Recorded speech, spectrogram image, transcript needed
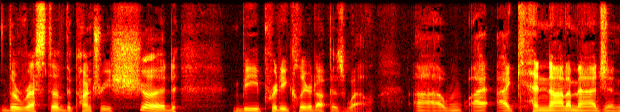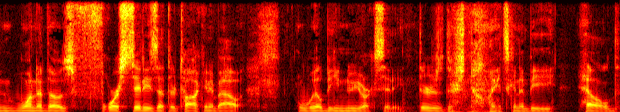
the rest of the country should be pretty cleared up as well. Uh, I, I cannot imagine one of those four cities that they're talking about will be New York City. There's there's no way it's going to be held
